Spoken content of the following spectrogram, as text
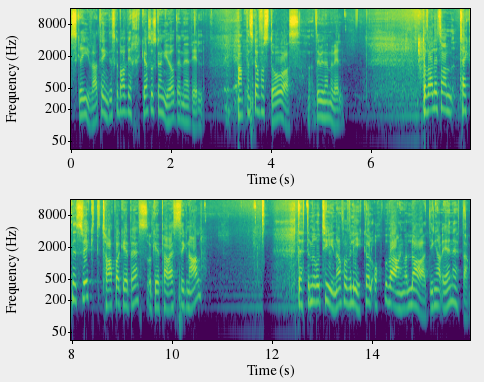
skrive ting. Det skal bare virke, så skal en gjøre det vi vil. Den skal forstå oss. Det er jo det vi vil. Det var litt sånn teknisk svikt, tap av GPS og GPRS-signal. Dette med rutiner for vedlikehold, oppbevaring og lading av enheter.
